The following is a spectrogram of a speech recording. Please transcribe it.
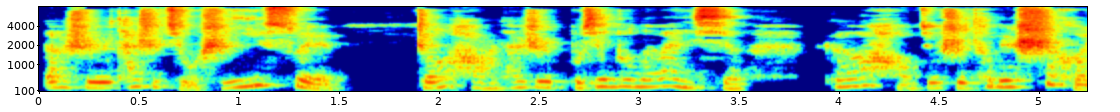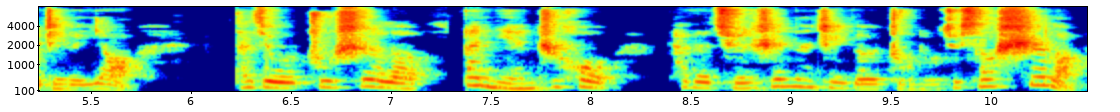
当时他是九十一岁，正好他是不幸中的万幸，刚好就是特别适合这个药，他就注射了半年之后，他的全身的这个肿瘤就消失了，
